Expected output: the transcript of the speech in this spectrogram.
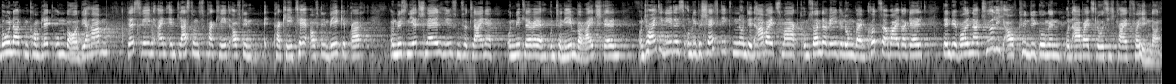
Monaten komplett umbauen. Wir haben deswegen ein Entlastungspaket auf den, Pakete auf den Weg gebracht und müssen jetzt schnell Hilfen für kleine und mittlere Unternehmen bereitstellen. Und heute geht es um die Beschäftigten und den Arbeitsmarkt, um Sonderregelungen beim Kurzarbeitergeld, denn wir wollen natürlich auch Kündigungen und Arbeitslosigkeit verhindern.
